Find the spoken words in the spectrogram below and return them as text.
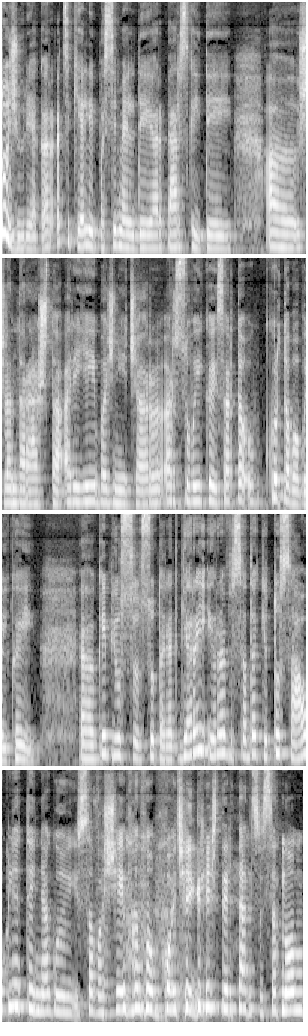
tu žiūrėk, ar atsikėliai, pasimeldėjai, ar perskaitėjai šventą raštą, ar įėjai į bažnyčią, ar, ar su vaikais, ar ta, kur tavo vaikai. E, kaip jūs sutarėt, gerai yra visada kitus auklėti, negu į savo šeimą nuobodžiai grįžti ir ten su senom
